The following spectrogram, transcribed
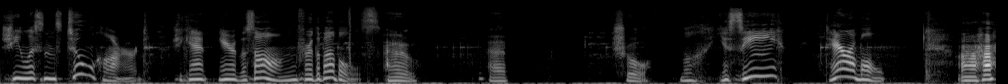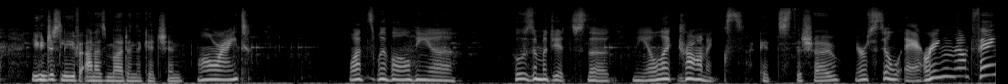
She listens too hard. She can't hear the song for the bubbles. Oh, uh, sure. Well, you see? Terrible. Uh huh. You can just leave Anna's mud in the kitchen. All right. What's with all the, uh, who's-a-magits, the, the electronics? It's the show. You're still airing that thing?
